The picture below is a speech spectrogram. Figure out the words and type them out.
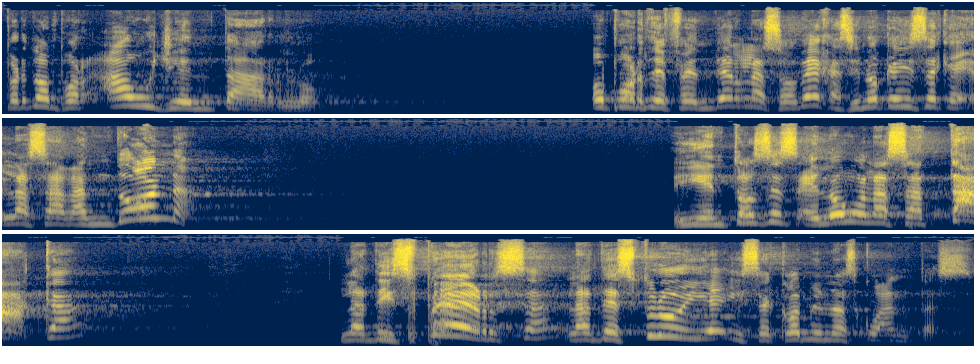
perdón, por ahuyentarlo o por defender las ovejas, sino que dice que las abandona. Y entonces el lobo las ataca, las dispersa, las destruye y se come unas cuantas.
